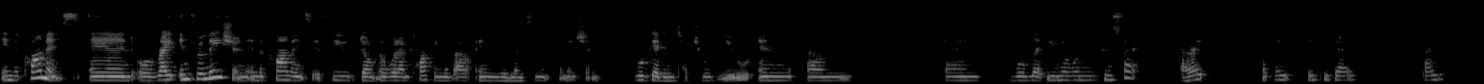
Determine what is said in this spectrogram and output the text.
in the comments and or write information in the comments if you don't know what I'm talking about and you would like some information. We'll get in touch with you and um, and we'll let you know when you can start. All right. Okay. Thank you guys. Bye.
